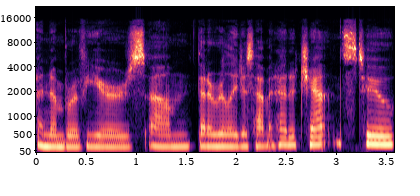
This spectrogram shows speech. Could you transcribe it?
a number of years um, that I really just haven't had a chance to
